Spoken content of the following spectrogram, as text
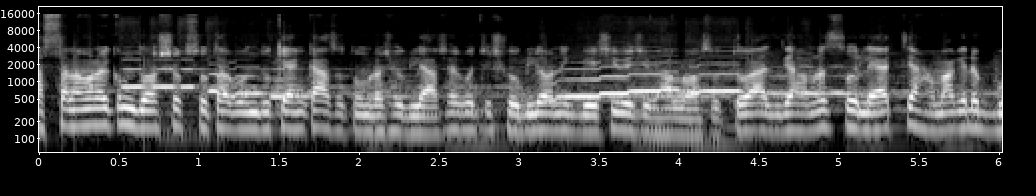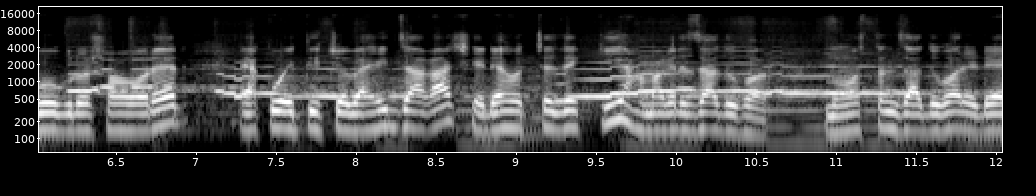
আসসালামু আলাইকুম দর্শক, শ্রোতা, বন্ধু, কেঙ্কা আছো তোমরা সগলি আশা করছি সগলি অনেক বেশি বেশি ভালো আছো। তো আজকে আমরা চলে যাচ্ছি আমাদের বগুড়া শহরের এক ঐতিহ্যবাহী জায়গা, সেটা হচ্ছে যে কি? আমাদের জাদুঘর। মহস্থান জাদুঘর, এটা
